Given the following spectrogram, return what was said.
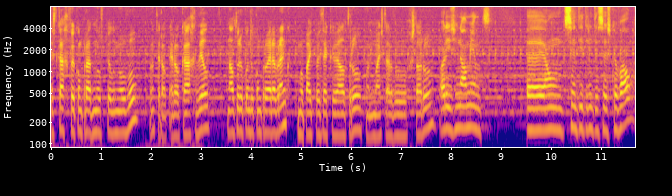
Este carro foi comprado novo pelo meu avô, pronto, era, o, era o carro dele. Na altura, quando o comprou, era branco. O meu pai depois é que alterou, quando mais tarde o restaurou. Originalmente é um de 136 cavalos,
